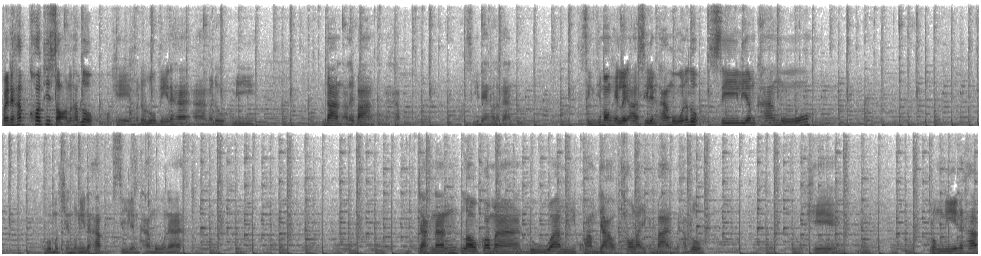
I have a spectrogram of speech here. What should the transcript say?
ไปนะครับข้อที่ 2 นะครับลูกโอเค มาดูรูปนี้นะฮะอ่ามาดูมีด้านอะไรบ้างนะครับ สีแดงก่อนแล้วกัน สิ่งที่มองเห็นเลยอ่าสี่เหลี่ยมคางหมูนะลูกสี่เหลี่ยมคางหมูครูมาเขียนตรงนี้นะครับ สี่เหลี่ยมคางหมูนะ จากนั้นเราก็มาดูว่ามีความยาวเท่าไหร่กันบ้างนะครับลูกโอเค ตรงนี้นะครับ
